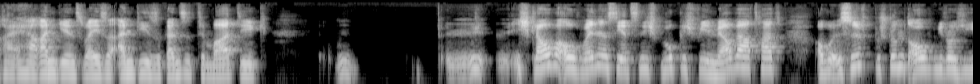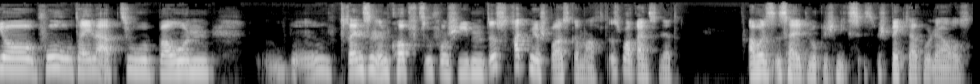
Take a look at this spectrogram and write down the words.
Herangehensweise an diese ganze Thematik. Ich glaube, auch wenn es jetzt nicht wirklich viel Mehrwert hat, aber es hilft bestimmt auch wieder hier Vorurteile abzubauen, Grenzen im Kopf zu verschieben. Das hat mir Spaß gemacht. Das war ganz nett. Aber es ist halt wirklich nichts Spektakuläres.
